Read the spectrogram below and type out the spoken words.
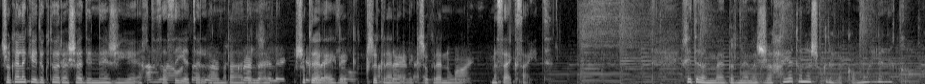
شكرا لك يا دكتوره شادي الناجي اختصاصية الامراض شكرا لك. شكرا لك. شكرا لك. شكرا ومساك سعيد. ختام برنامج حياتنا. شكرا لكم. وإلى اللقاء.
